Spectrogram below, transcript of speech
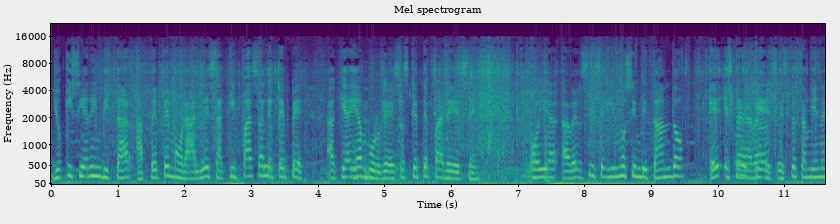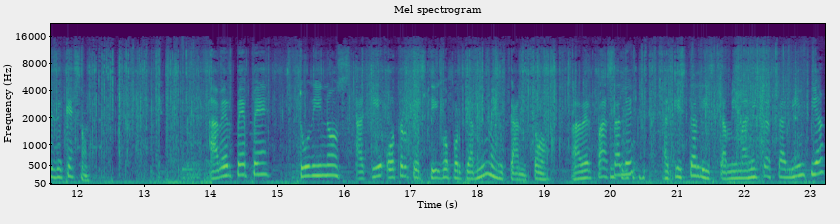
Yo quisiera invitar a Pepe Morales, aquí pásale Pepe, aquí hay hamburguesas, ¿qué te parece? Oye, a ver si seguimos invitando eh, ¿Este de qué es? Este también es de queso. A ver, Pepe, tú dinos aquí otro testigo porque a mí me encantó. A ver, pásale. Aquí está lista. Mi manita está limpia.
